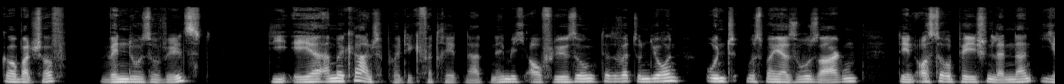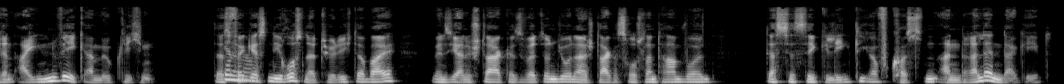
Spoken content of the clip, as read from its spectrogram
Gorbatschow, wenn du so willst, die eher amerikanische Politik vertreten hat, nämlich Auflösung der Sowjetunion und, muss man ja so sagen, den osteuropäischen Ländern ihren eigenen Weg ermöglichen. Das Genau. vergessen die Russen natürlich dabei, wenn sie eine starke Sowjetunion, ein starkes Russland haben wollen, dass das sehr gelegentlich auf Kosten anderer Länder geht.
